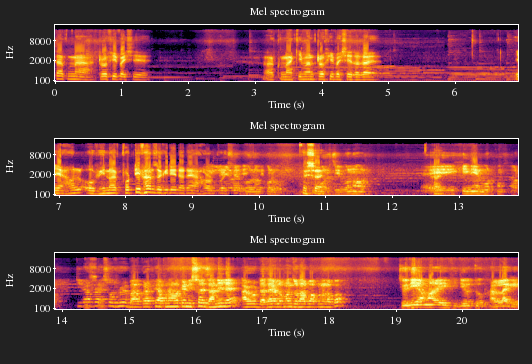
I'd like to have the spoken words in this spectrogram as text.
চাওক না ট্ৰফি পাইছে? আপোনাৰ কিমান ট্ৰফি পাইছে দাদাই এয়া হ'ল অভিনয় প্ৰতিভাৰ যোগেদি দাদাই আহৰণ কৰিছে। গৌৰৱ কৰোঁ। নিশ্চয়। মোৰ জীৱনৰ। এইখিনিয়ে মোৰ সম্পদ টিৰাবাই চৌধুৰীৰ বায়'গ্ৰাফী আপোনালোকে নিশ্চয় জানিলে আৰু দাদাই অলপমান জনাব আপোনালোকক। যদি আমাৰ এই ভিডিঅ'টো ভাল লাগে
